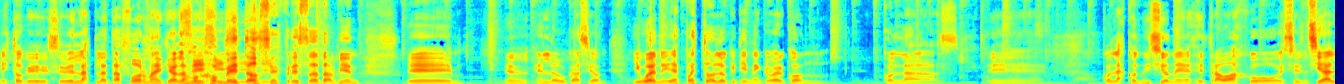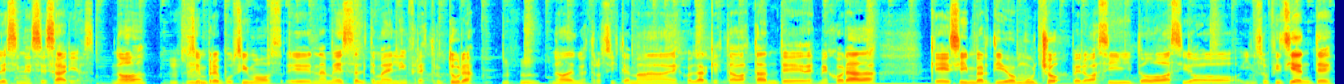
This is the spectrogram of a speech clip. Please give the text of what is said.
esto que se ve en las plataformas y que hablamos Sí, con sí, Beto se expresa también eh, en, en la educación. Y bueno, y después todo lo que tiene que ver con, con las eh, con las condiciones de trabajo esenciales y necesarias, ¿no? Siempre pusimos en la mesa el tema de la infraestructura. ¿no? de nuestro sistema escolar que está bastante desmejorada, que se ha invertido mucho, pero así todo ha sido insuficiente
